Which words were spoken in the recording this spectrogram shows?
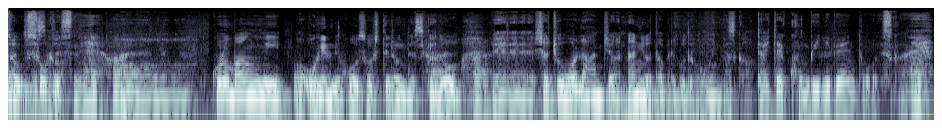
感じですか？そうですね。はい。この番組、お昼に放送してるんですけど、はいはい、えー、社長はランチは何を食べることが多いんですか？大体コンビニ弁当ですかね。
